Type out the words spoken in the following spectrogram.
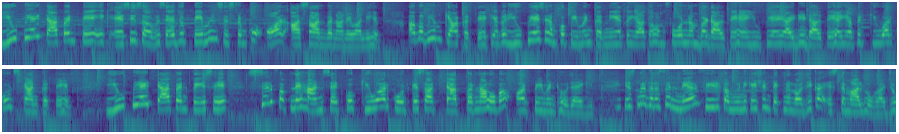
UPI tap and pay एक ऐसी सर्विस है जो पेमेंट सिस्टम को और आसान बनाने वाली है। अब अभी हम क्या करते हैं कि अगर यूपीआई से हमको पेमेंट करनी है तो या तो हम फ़ोन नंबर डालते हैं, यूपीआई आईडी डालते हैं, या फिर क्यूआर कोड स्कैन करते हैं। यूपीआई टैप एंड पे से सिर्फ़ अपने हैंडसेट को क्यूआर कोड के साथ टैप करना होगा और पेमेंट हो जाएगी। इसमें दरअसल नियर फ़ील्ड कम्युनिकेशन टेक्नोलॉजी का इस्तेमाल होगा। जो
